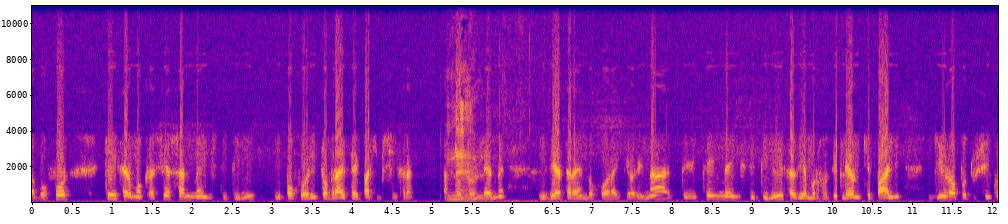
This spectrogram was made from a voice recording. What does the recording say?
4 μποφόρ και η θερμοκρασία σαν μέγιστη τιμή υποχωρεί. Το βράδυ θα υπάρχει ψύχρα, αυτό ναι. το λέμε, ιδιαίτερα ενδοχώρα και ορεινά και η μέγιστη τιμή θα διαμορφωθεί πλέον και πάλι γύρω από τους 20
